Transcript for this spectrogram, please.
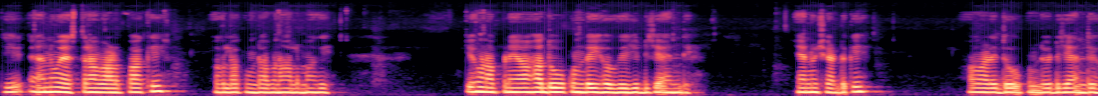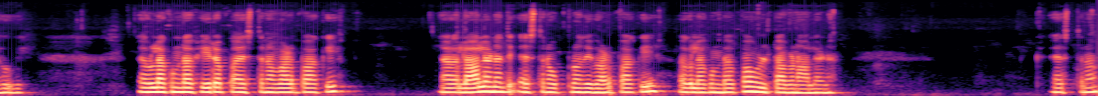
ਤੇ ਇਹਨੂੰ ਇਸ ਤਰ੍ਹਾਂ ਵਲ ਪਾ ਕੇ ਅਗਲਾ ਕੁੰਡਾ ਬਣਾ ਲਵਾਂਗੇ। ਤੇ ਹੁਣ ਆਪਣੇ ਆਹ ਦੋ ਕੁੰਡੇ ਹੀ ਹੋ ਗਏ ਜੀ ਡਿਜ਼ਾਈਨ ਦੇ। ਇਹਨੂੰ ਛੱਡ ਕੇ ਆਹ ਵਾਲੇ ਦੋ ਕੁੰਡੇ ਡਿਜ਼ਾਈਨ ਦੇ ਹੋ ਗਏ। ਅਗਲਾ ਕੁੰਡਾ ਫੇਰ ਆਪਾਂ ਇਸ ਤਰ੍ਹਾਂ ਵਲ ਪਾ ਕੇ ਲਾ ਲੈਣਾ ਤੇ ਇਸ ਤਰ੍ਹਾਂ ਉੱਪਰੋਂ ਦੀ ਵਲ ਪਾ ਕੇ ਅਗਲਾ ਕੁੰਡਾ ਆਪਾਂ ਉਲਟਾ ਬਣਾ ਲੈਣਾ। ਇਸ ਤਰ੍ਹਾਂ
